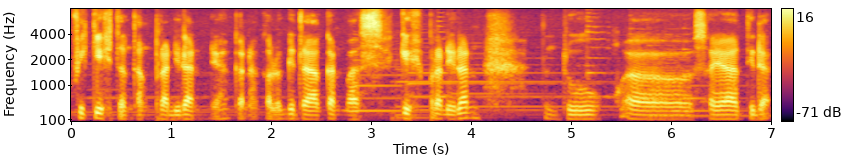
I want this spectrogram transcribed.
fikih tentang peradilan ya karena kalau kita akan bahas fikih peradilan tentu uh, saya tidak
